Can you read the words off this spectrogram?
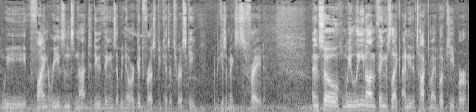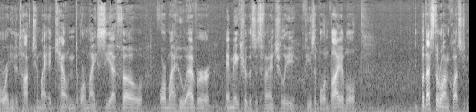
we find reasons not to do things that we know are good for us because it's risky and because it makes us afraid. And so we lean on things like I need to talk to my bookkeeper or I need to talk to my accountant or my CFO or my whoever and make sure this is financially feasible and viable. But that's the wrong question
